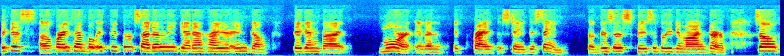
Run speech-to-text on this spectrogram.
Because, uh, for example, if people suddenly get a higher income, they can buy more even if price stay the same. So this is basically demand curve. So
